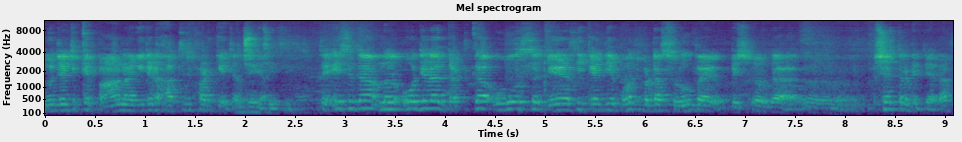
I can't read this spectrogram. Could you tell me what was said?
ਦੂਜੇ ਚ ਕਿਰਪਾਨ ਆ ਗਈ ਜਿਹੜਾ ਹੱਥ 'ਚ ਫੜ ਕੇ ਚੱਲਦੇ ਆ ਤੇ ਇਸ ਤਰ੍ਹਾਂ ਮਤਲਬ ਉਹ ਜਿਹੜਾ ਗੱਤਕਾ ਉਸ ਜੇ ਅਸੀਂ ਕਹਿ ਦਈਏ ਬਹੁਤ ਵੱਡਾ ਸਰੂਪ ਹੈ ਵਿਸ਼ਵ ਦਾ ਸ਼ਸਤਰ ਵਿਦਿਆ ਦਾ।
